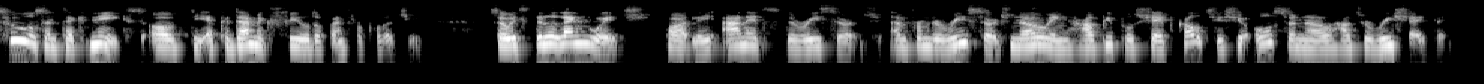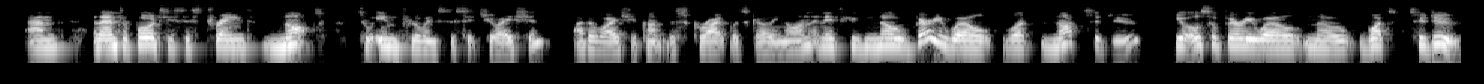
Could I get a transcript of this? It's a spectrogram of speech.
tools and techniques of the academic field of anthropology. So it's the language partly, and it's the research. And from the research, knowing how people shape cultures, you also know how to reshape it. And an anthropologist is trained not to influence the situation, Otherwise, you can't describe what's going on. And if you know very well what not to do, you also very well know what to do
